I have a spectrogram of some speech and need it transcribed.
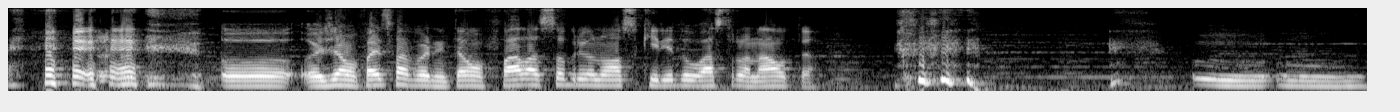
ô, ô, João, faz favor então, fala sobre o nosso querido astronauta. O, o,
